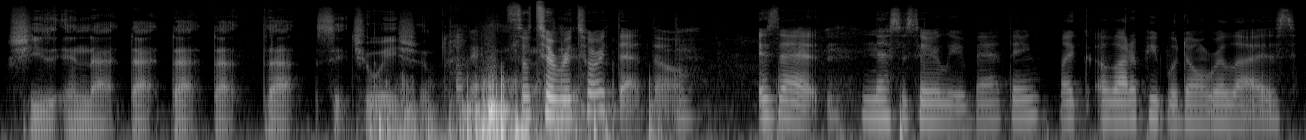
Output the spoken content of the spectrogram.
She's in that that that that that situation. Okay. So to retort that though, is that necessarily a bad thing? Like a lot of people don't realize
